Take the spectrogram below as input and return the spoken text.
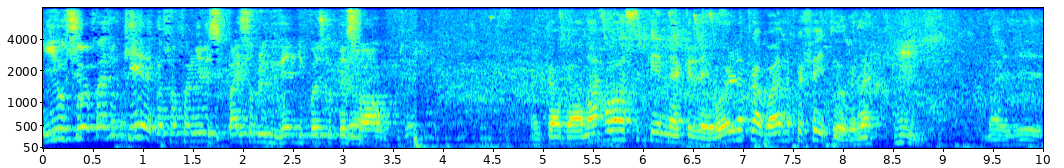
E o senhor faz o quê com a sua família vai sobrevivendo depois que o pessoal. Eu trabalho na roça aqui, né? Quer dizer, hoje eu trabalho na prefeitura, né? Hum. Mas e,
